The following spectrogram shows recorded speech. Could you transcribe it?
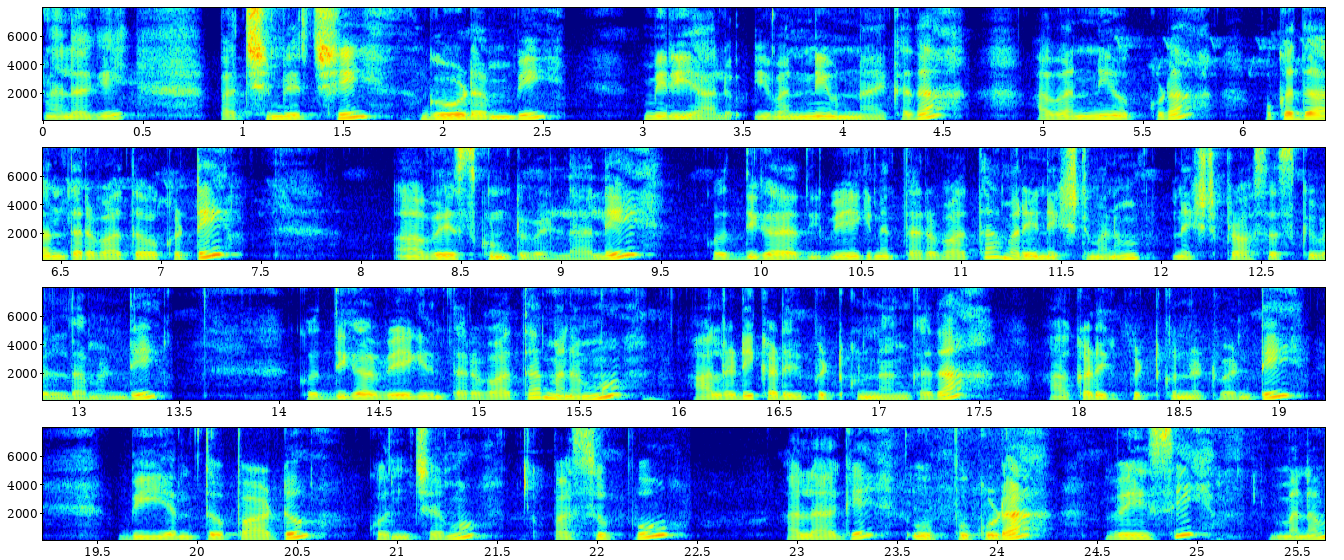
అలాగే పచ్చిమిర్చి గోడంబి మిరియాలు ఇవన్నీ ఉన్నాయి కదా. అవన్నీ కూడా ఒకదాని తర్వాత ఒకటి వేసుకుంటూ వెళ్ళాలి. కొద్దిగా అది వేగిన తర్వాత మరి నెక్స్ట్ మనం నెక్స్ట్ ప్రాసెస్కి వెళ్దామండి. కొద్దిగా వేగిన తర్వాత మనము ఆల్రెడీ కడిగి పెట్టుకున్నాం కదా ఆ కడిగి పెట్టుకున్నటువంటి బియ్యంతో పాటు కొంచెము పసుపు అలాగే ఉప్పు కూడా వేసి మనం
